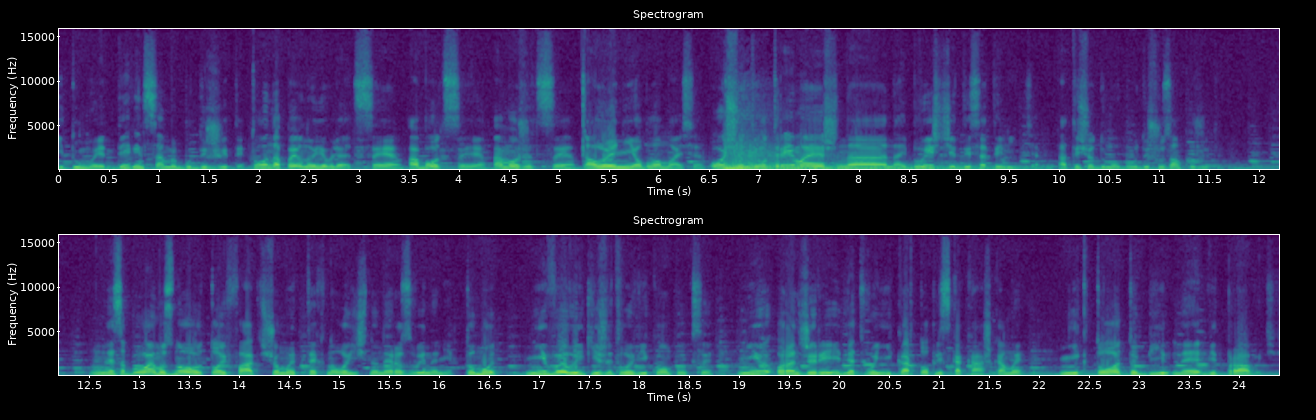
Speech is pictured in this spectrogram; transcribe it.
і думає, де він саме буде жити, то напевно уявляє це або це, а може це. Але ні, обламайся. Ось що ти отримаєш на найближчі десятиліття. А ти що думав, будеш у замку жити? Не забуваємо знову той факт, що ми технологічно не розвинені, тому ні великі житлові комплекси, ні оранжереї для твоїх картоплі з какашками ніхто тобі не відправить.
